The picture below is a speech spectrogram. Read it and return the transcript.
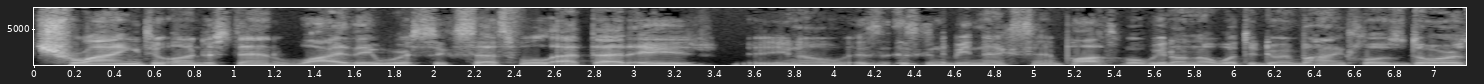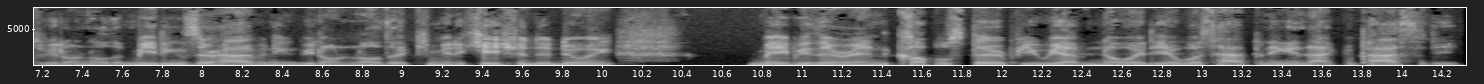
trying to understand why they were successful at that age, you know, is, is going to be next to impossible. We don't know what they're doing behind closed doors. We don't know the meetings they're having. We don't know the communication they're doing. Maybe they're in couples therapy. We have no idea what's happening in that capacity.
